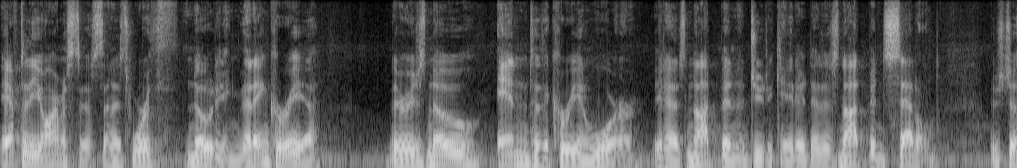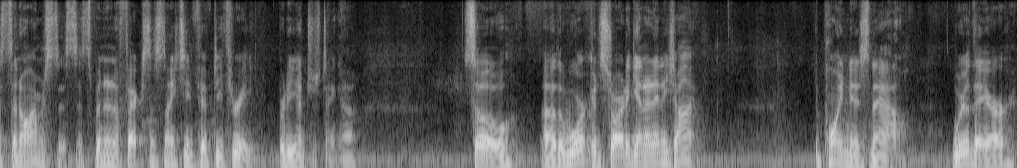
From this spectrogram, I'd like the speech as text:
After the armistice, and it's worth noting that in Korea, there is no end to the Korean War. It has not been adjudicated. It has not been settled. There's just an armistice. It's been in effect since 1953. Pretty interesting, huh? So uh, the war could start again at any time. The point is now, we're there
